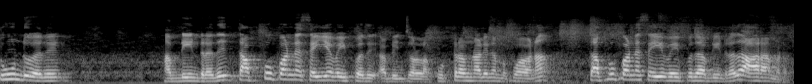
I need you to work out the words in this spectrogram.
தூண்டுவது அப்படின்றது தப்பு பண்ண செய்ய வைப்பது அப்படின்னு சொல்லலாம். குற்றம்னாலே நம்ம போவேன்னா தப்பு பண்ண செய்ய வைப்பது அப்படின்றது ஆறாம் இடம்.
